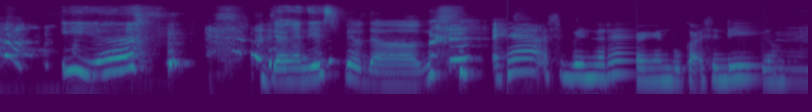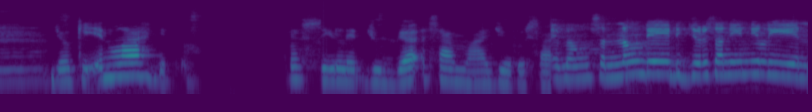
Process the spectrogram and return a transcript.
iya. Jangan di spill dong. Ehnya sebenarnya pengen buka sendiri, hmm. jokiin lah gitu. Terus relate juga sama jurusan. Emang seneng deh di jurusan ini, Lin.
